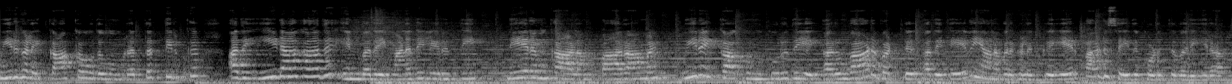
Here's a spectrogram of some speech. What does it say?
உயிர்களை காக்க உதவும் இரத்தத்திற்கு அது ஈடாகாது என்பதை மனதில் இருத்தி நேரம் காலம் பாராமல் உயிரை காக்கும் குருதியை அரும்பாடுபட்டு அதை தேவையானவர்களுக்கு ஏற்பாடு செய்து கொடுத்து வருகிறார்.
